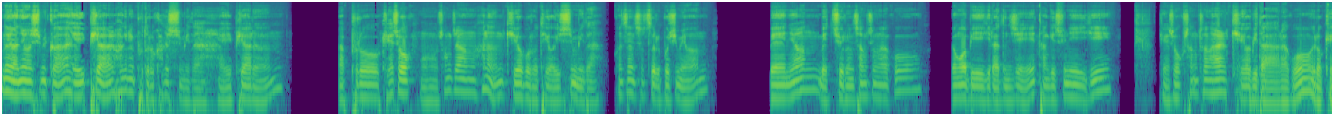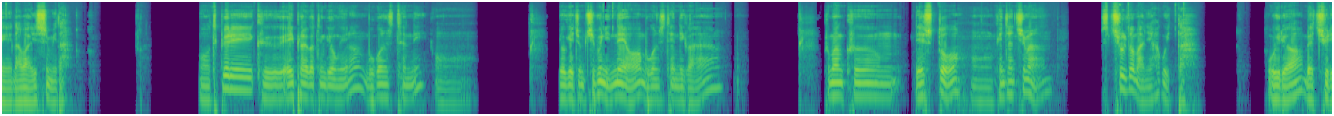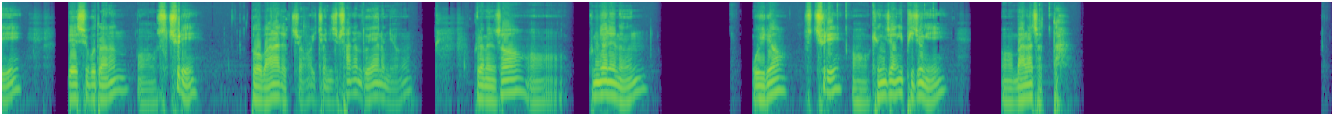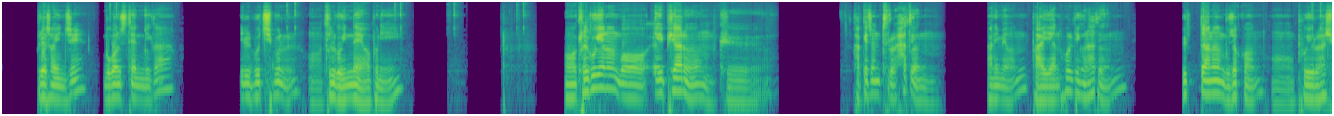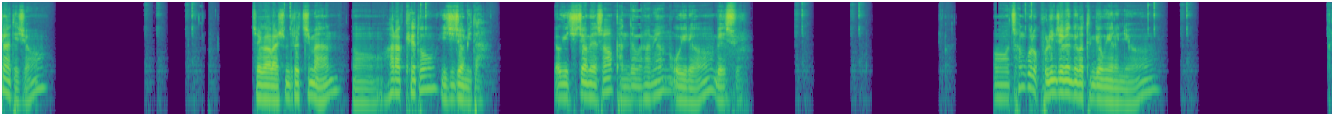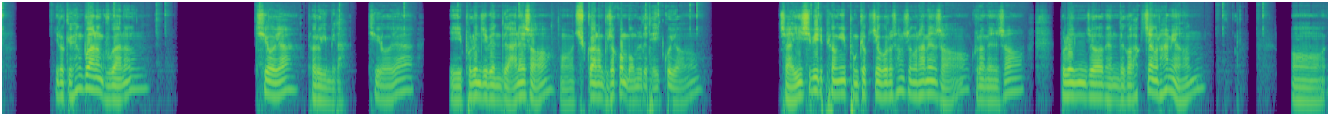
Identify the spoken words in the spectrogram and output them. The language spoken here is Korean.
네, 안녕하십니까. APR 확인해 보도록 하겠습니다. APR은 앞으로 계속 어, 성장하는 기업으로 되어 있습니다. 컨센서스를 보시면 매년 매출은 상승하고 영업이익이라든지 당기순이익이 계속 상승할 기업이다라고 이렇게 나와 있습니다. 어, 특별히 그 APR 같은 경우에는 모건 스탠리, 어, 여기에 좀 지분이 있네요. 모건 스탠리가. 그만큼 내수도 어, 괜찮지만 수출도 많이 하고 있다. 오히려 매출이 내수보다는 어, 수출이 더 많아졌죠. 2024년도에는요. 그러면서 어, 금년에는 오히려 수출이 어, 굉장히 비중이 어, 많아졌다. 그래서인지 모건 스탠리가 일부 지분을 어, 들고 있네요, 보니. 어, 결국에는 뭐 APR은 그 각계 전투를 하든 아니면 바이안 홀딩을 하든 일단은 무조건 어, 보유를 하셔야 되죠. 제가 말씀드렸지만 어, 하락해도 이 지점이다. 여기 지점에서 반등을 하면 오히려 매수. 어, 참고로 볼린저 밴드 같은 경우에는요. 이렇게 횡보하는 구간은 티어야 벼룩입니다. 티어야 이 볼린저 밴드 안에서 어, 주가는 무조건 머물게 돼 있고요. 자, 21평이 본격적으로 상승을 하면서 그러면서 볼린저 밴드가 확장을 하면 어,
